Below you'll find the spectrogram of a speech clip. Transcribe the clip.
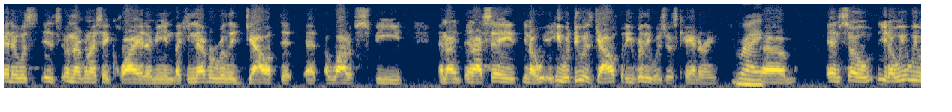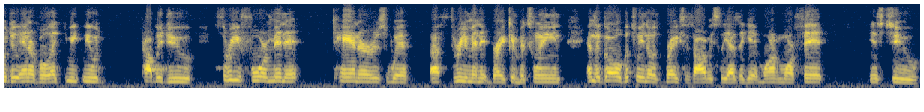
and it was, it's, when I say quiet, I mean, like he never really galloped it at a lot of speed and I and I say, you know, he would do his gallop, but he really was just cantering. Right. Um, and so, you know, we, we would do interval. Like we, we would probably do three, four minute canters with a three minute break in between. And the goal between those breaks is obviously as they get more and more fit, is to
